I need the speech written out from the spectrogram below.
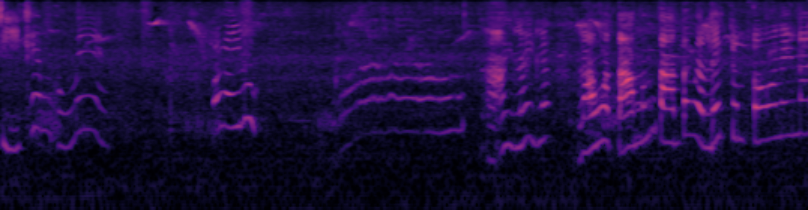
สีเข้มของแม่ว่าไงลูกว้าวอะอีกแล้วอีกแล้วเราอะตามน้ำตาลตั้งแต่เล็กจนโตเลยนะ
